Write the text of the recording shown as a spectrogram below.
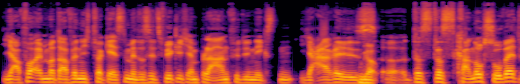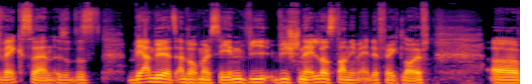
Ja, vor allem, man darf ja nicht vergessen, wenn das jetzt wirklich ein Plan für die nächsten Jahre ist, ja. äh, das, das kann noch so weit weg sein. Also das werden wir jetzt einfach mal sehen, wie, wie schnell das dann im Endeffekt läuft. Äh,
